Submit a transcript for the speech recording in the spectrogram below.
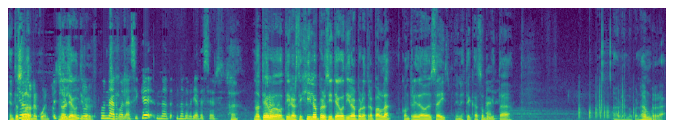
Entonces Yo- no, no le hago tirar un, sigilo. árbol, así que no, no debería de ser. Ah, No te hago tirar sigilo, pero sí te hago tirar por atraparla con 3 dados de 6, en este caso porque Vale. está hablando con Amra.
